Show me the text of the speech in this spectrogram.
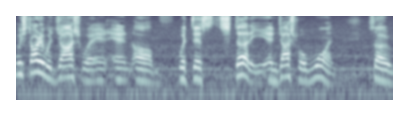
we started with Joshua, and, and um, with this study in Joshua 1. So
